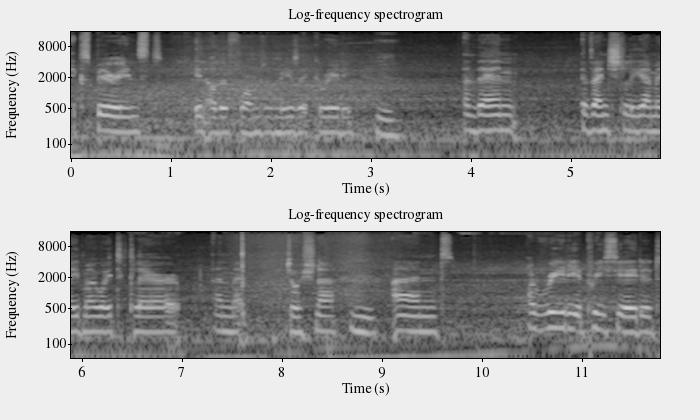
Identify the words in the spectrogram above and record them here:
experienced in other forms of music really. And then eventually I made my way to Clare and met Joshna Mm. and I really appreciated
